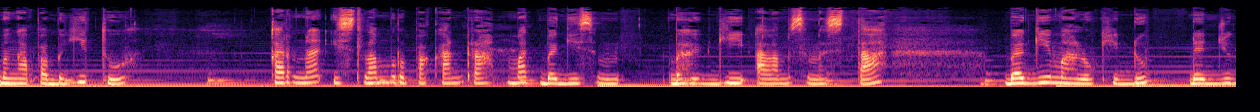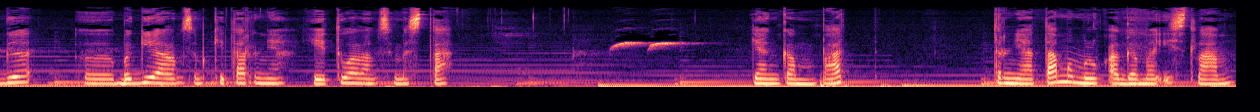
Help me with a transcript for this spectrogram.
Mengapa begitu? Karena Islam merupakan rahmat bagi bagi alam semesta, bagi makhluk hidup, dan juga e, bagi alam sekitarnya, yaitu alam semesta. Yang keempat, ternyata memeluk agama Islam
